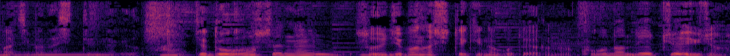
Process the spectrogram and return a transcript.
まあ、地話っていうんだけど、はい、じゃあどうせねそういう地話的なことやるなら講談でやっちゃえばいいじゃない。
